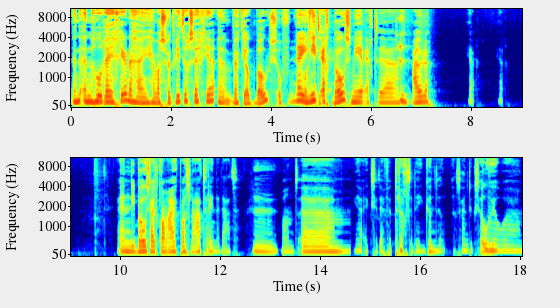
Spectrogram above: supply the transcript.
En, en hoe reageerde hij? Hij was verdrietig, zeg je? En werd hij ook boos? Of, of Nee, niet echt boos, meer echt eh, huilen. En die boosheid kwam eigenlijk pas later, inderdaad. Hmm. Want ehm, ja, ik zit even terug te denken. Er zijn natuurlijk zoveel. ehm,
